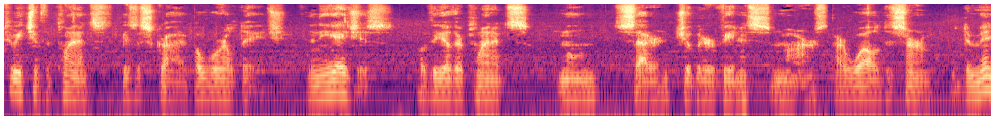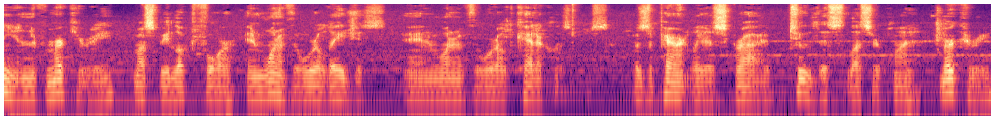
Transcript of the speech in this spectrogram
to each of the planets is ascribed a world age, and the ages of the other planets Moon, Saturn, Jupiter, Venus, and Mars are well discernible. The dominion of Mercury must be looked for in one of the world ages and one of the world cataclysms was apparently ascribed to this lesser planet. Mercury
